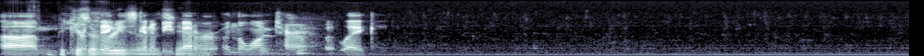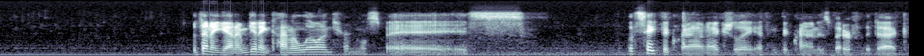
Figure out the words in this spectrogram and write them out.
um, Because your thing is gonna be yeah. better in the long term. But like, But then again, I'm getting kind of low on terminal space. Let's take the crown, actually. I think the crown is better for the deck.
